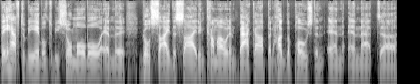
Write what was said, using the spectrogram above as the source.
they have to be able to be so mobile and the go side to side and come out and back up and hug the post and and and that uh,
